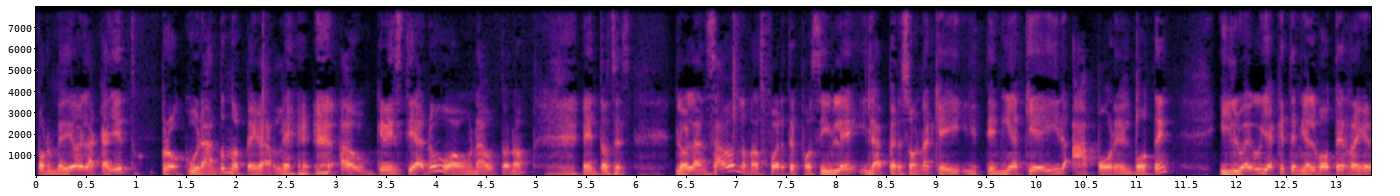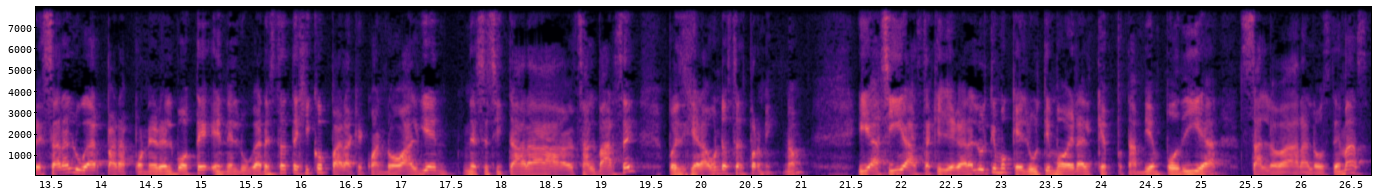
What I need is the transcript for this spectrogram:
por medio de la calle, procurando no pegarle a un cristiano o a un auto, ¿no? Entonces, lo lanzabas lo más fuerte posible y la persona que tenía que ir a por el bote y luego ya que tenía el bote regresar al lugar para poner el bote en el lugar estratégico para que cuando alguien necesitara salvarse pues dijera un dos tres por mí no y así hasta que llegara el último que el último era el que también podía salvar a los demás.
